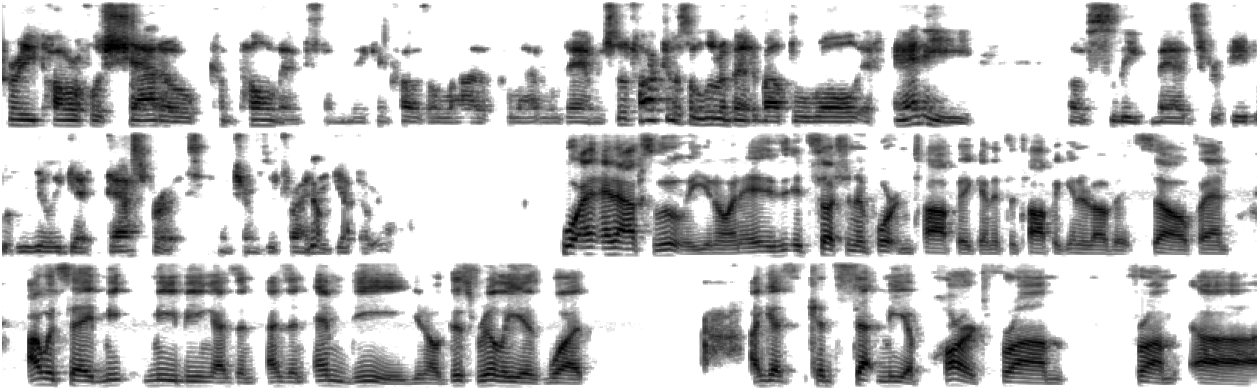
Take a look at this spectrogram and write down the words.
pretty powerful shadow component and they can cause a lot of collateral damage. So, talk to us a little bit about the role, if any, of sleep meds for people who really get desperate in terms of trying to get the. Well, and, absolutely, you know, and it's such an important topic, and it's a topic in and of itself. And I would say, me, me being as an as an MD, you know, this really is what I guess can set me apart from from uh,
